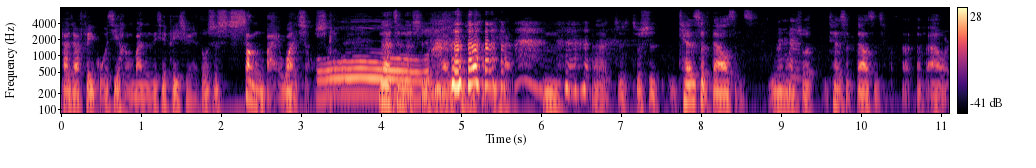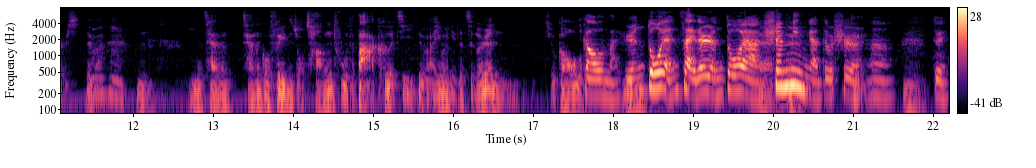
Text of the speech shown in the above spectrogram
大家飞国际航班的那些飞行员，都是上百万小时，哦那真的是应该就是很厉害。嗯，呃，就就是 tens of thousands，英文说 tens of thousands of hours，对吧？嗯，那才能才能够飞那种长途的大客机，对吧？因为你的责任。就高了，高嘛，人多呀，载的人多呀，生命啊都是，嗯，嗯，对，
